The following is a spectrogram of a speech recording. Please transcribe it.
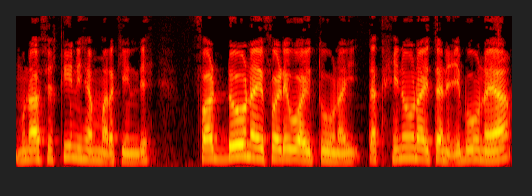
منافقين هم مركين له فردوني فرويتوني تكحنوني تنعبوني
